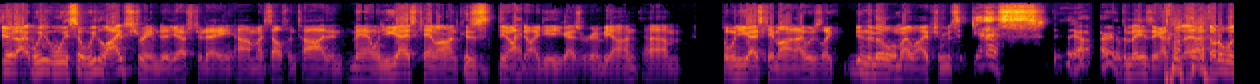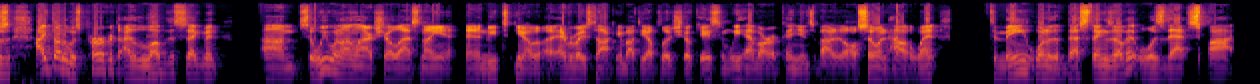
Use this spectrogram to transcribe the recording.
Dude, I, we, we so we live streamed it yesterday, um, myself and Todd, and man, when you guys came on, because you know I had no idea you guys were going to be on. Um, but when you guys came on, I was like in the middle of my live stream "Yes, they are." It was amazing. I thought, I thought it was I thought it was perfect. I love the segment. Um, so we went on our show last night, and we, you know, everybody's talking about the upload showcase, and we have our opinions about it also and how it went. To me, one of the best things of it was that spot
